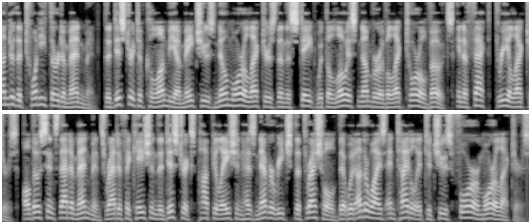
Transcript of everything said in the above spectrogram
Under the 23rd Amendment, the District of Columbia may choose no more electors than the state with the lowest number of electoral votes in effect, three electors, although since that amendment's ratification the district's population has never reached the threshold that would otherwise entitle it to choose four or more electors.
